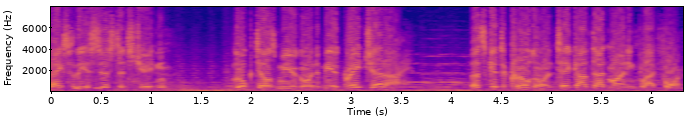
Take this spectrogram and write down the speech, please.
Thanks for the assistance, Jaden. Luke tells me you're going to be a great Jedi. Let's get to Kril'dor and take out that mining platform.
